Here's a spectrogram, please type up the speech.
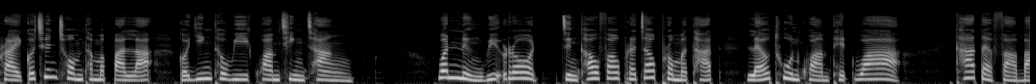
ครๆ ก็ชื่นชมธรรมปาละก็ยิ่งทวีความชิงชัง วันหนึ่งวิโรธจึงเข้าเฝ้าพระเจ้าพรหมทัตแล้วทูลความเท็จว่าข้าแต่ฝ่าบ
